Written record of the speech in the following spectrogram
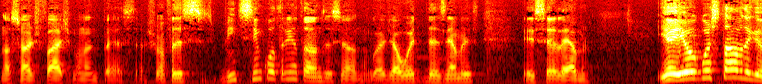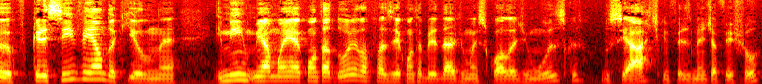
Nossa Senhora de Fátima, lá no IPS. Acho que vai fazer 25 ou 30 anos esse ano. Agora, dia 8 de dezembro, eles, eles celebram. E aí eu gostava daquilo, eu cresci vendo aquilo, né? E mi- minha mãe é contadora, ela fazia contabilidade de uma escola de música, do CIART, que infelizmente já fechou.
